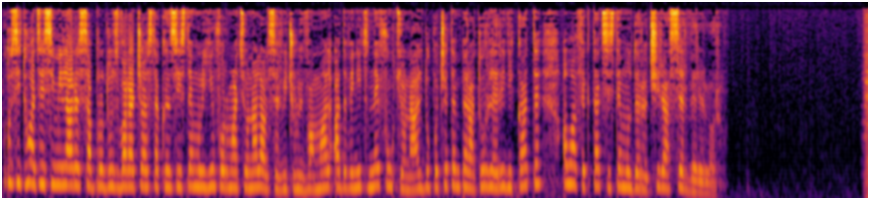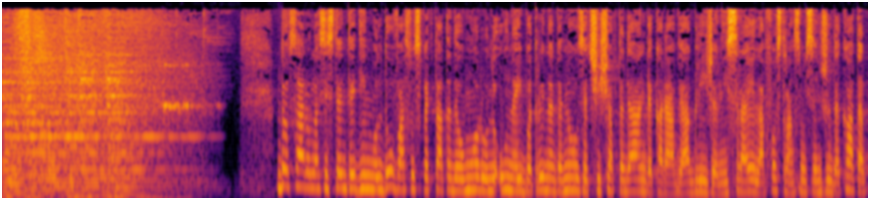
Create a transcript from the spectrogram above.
O situație similară s-a produs vara aceasta când sistemul informațional al serviciului Vamal a devenit nefuncțional după ce temperaturile ridicate au afectat sistemul de răcire a serverelor. Dosarul asistentei din Moldova, suspectată de omorul unei bătrâne de 97 de ani de care avea grijă în Israel, a fost transmis în judecată,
